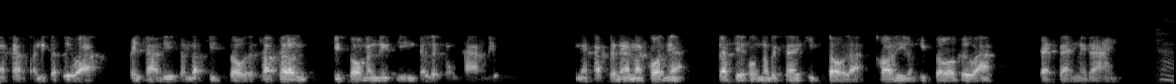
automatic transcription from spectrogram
นะครับ อันนี้ก็ถือว่าเป็นข่าวดีสำหรับคริปโต แต่ short term crypto มันยังอิงกับเรื่องของทางอยู่นะครับ แต่ในอนาคตเนี่ยรัสเซียคงต้องไปใช้คริปโตละข้อดีของคริปโตก็คือว่าแทรกแซงไม่ได้ ค่ะ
